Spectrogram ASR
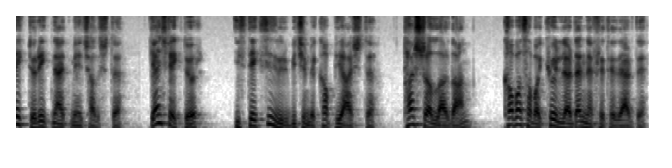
rektörü ikna etmeye çalıştı. Genç rektör isteksiz bir biçimde kapıyı açtı. Taşralılardan, kaba saba köylülerden nefret ederdi.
